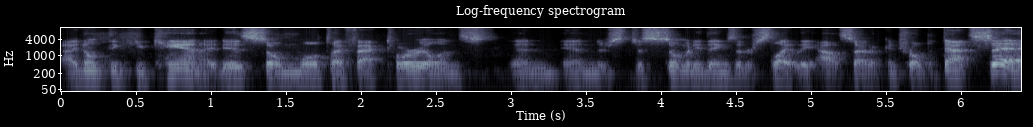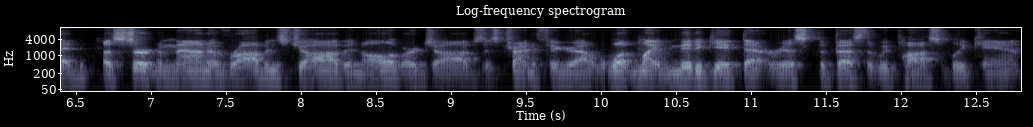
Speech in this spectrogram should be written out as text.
I don't think you can. It is so multifactorial and, and, and there's just so many things that are slightly outside of control. But that said, a certain amount of Robin's job and all of our jobs is trying to figure out what might mitigate that risk the best that we possibly can.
